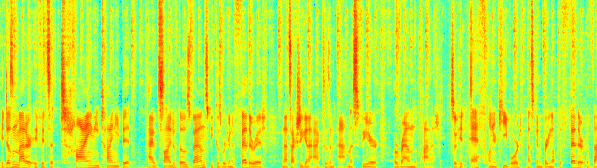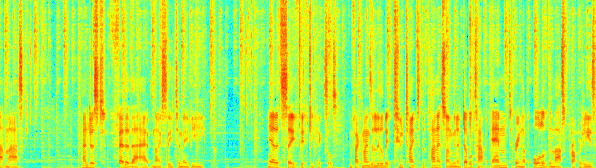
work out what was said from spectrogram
It doesn't matter if it's a tiny, tiny bit outside of those bounds because we're going to feather it and that's actually going to act as an atmosphere around the planet. So hit F on your keyboard, that's going to bring up the feather of that mask and just feather that out nicely to maybe, yeah, let's say 50 pixels. In fact, mine's a little bit too tight to the planet, so I'm going to double tap M to bring up all of the mask properties,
